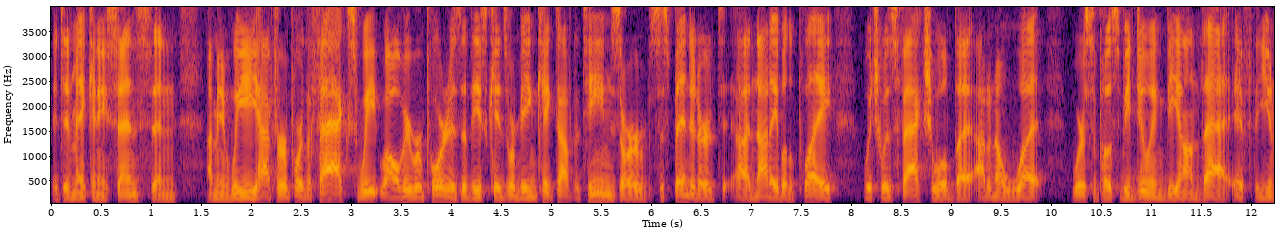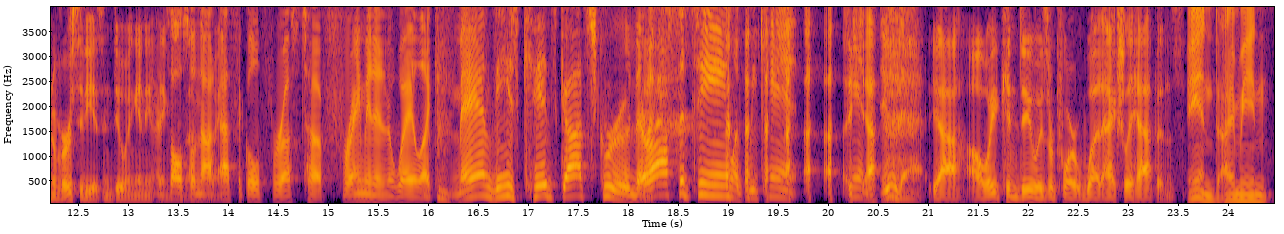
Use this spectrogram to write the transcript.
it didn't make any sense. And I mean, we have to report the facts. We all we reported is that these kids were being kicked off the teams or suspended or uh, not able to play, which was factual. But I don't know what we're supposed to be doing beyond that if the university isn't doing anything. And it's also not point. ethical for us to frame it in a way like, man, these kids got screwed. They're off the team. Like we can't can't yeah. do that. Yeah, all we can do is report what actually happens. And I mean,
